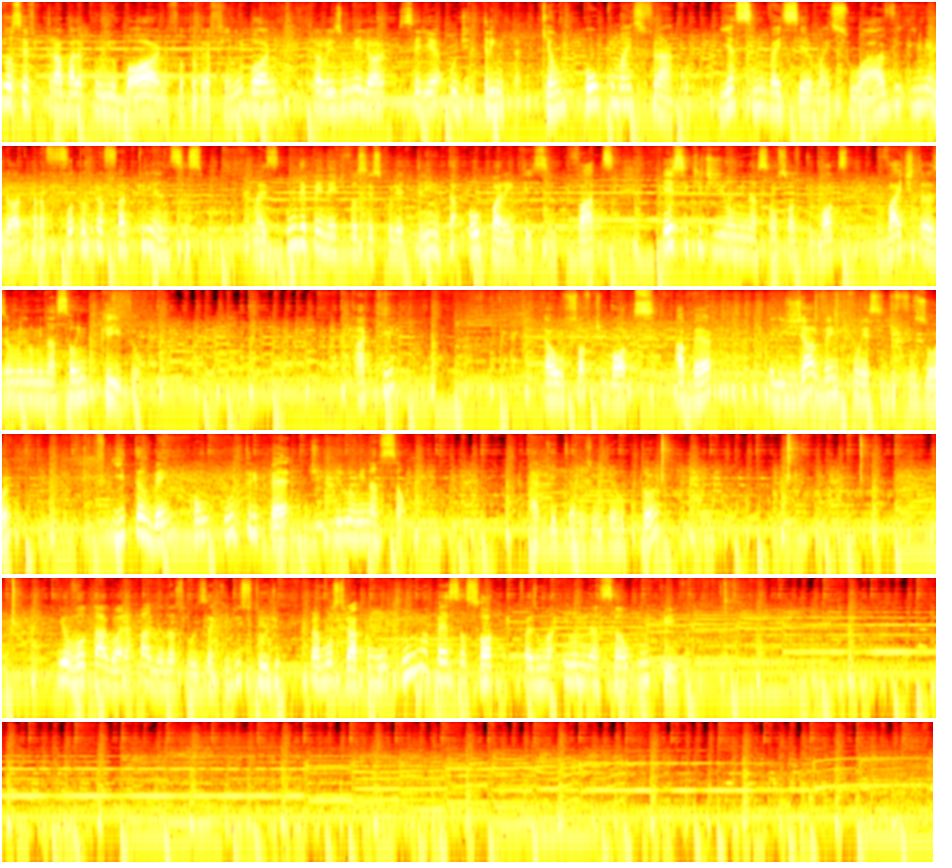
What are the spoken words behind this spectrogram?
Se você trabalha com newborn, fotografia newborn, talvez o melhor seria o de 30, que é um pouco mais fraco. E assim vai ser mais suave e melhor para fotografar crianças. Mas independente de você escolher 30 ou 45 watts, esse kit de iluminação softbox vai te trazer uma iluminação incrível. Aqui é o softbox aberto, ele já vem com esse difusor e também com o tripé de iluminação. Aqui temos o interruptor e eu vou estar agora apagando as luzes aqui do estúdio para mostrar como uma peça só faz uma iluminação incrível.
